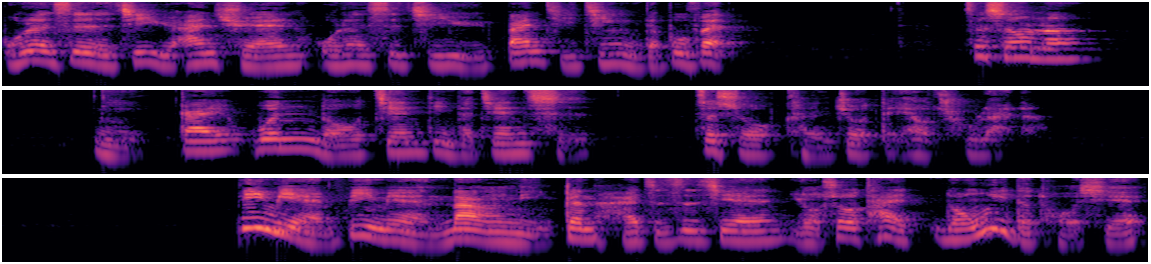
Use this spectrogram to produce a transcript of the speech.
无论是基于安全，无论是基于班级经营的部分。这时候呢，你该温柔坚定的坚持，这时候可能就得要出来了，避免避免让你跟孩子之间有时候太容易的妥协。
